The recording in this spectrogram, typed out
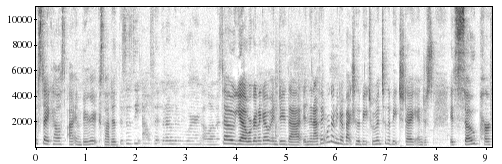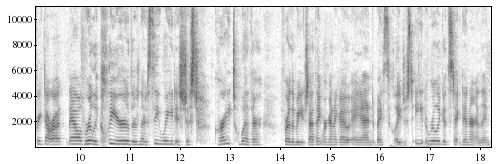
the steakhouse. I am very excited. This is the outfit that I'm going to be wearing. I love it. So yeah, we're going to go and do that. And then I think we're going to go back to the beach. We went to the beach today and just, it's so perfect out right now. It's really clear. There's no seaweed. It's just great weather for the beach. So I think we're going to go and basically just eat a really good steak dinner and then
